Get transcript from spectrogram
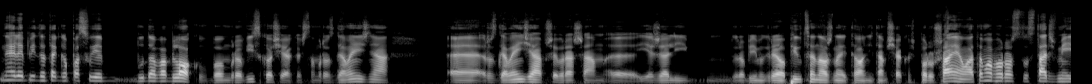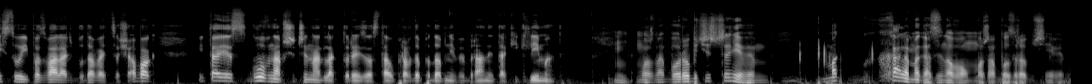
Najlepiej do tego pasuje budowa bloków, bo mrowisko się jakoś tam rozgałęźnia, e, rozgałęzia, przepraszam, e, jeżeli robimy grę o piłce nożnej, to oni tam się jakoś poruszają, a to ma po prostu stać w miejscu i pozwalać budować coś obok. I to jest główna przyczyna, dla której został prawdopodobnie wybrany taki klimat. Mm, Można było robić jeszcze, nie wiem, ma halę magazynową można było zrobić, nie wiem.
